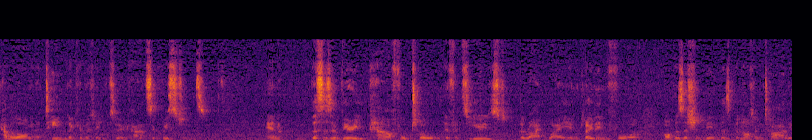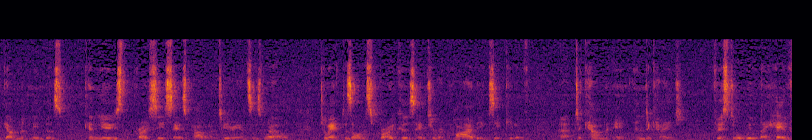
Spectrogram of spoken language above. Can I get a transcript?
come along and attend the committee to answer questions. And this is a very powerful tool if it's used the right way, including for opposition members, but not entirely. Government members can use the process as parliamentarians as well to act as honest brokers and to require the executive uh, to come and indicate, first of all, whether they have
